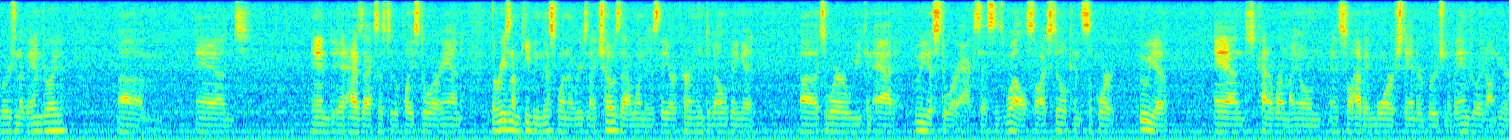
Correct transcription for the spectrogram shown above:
version of Android, um, and and it has access to the Play Store. And the reason I'm keeping this one, the reason I chose that one, is they are currently developing it uh, to where we can add Ouya Store access as well. So I still can support Ouya and kind of run my own and still have a more standard version of Android on here.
